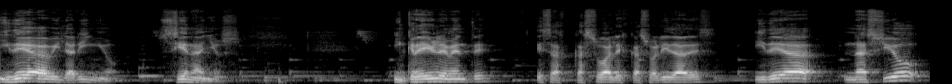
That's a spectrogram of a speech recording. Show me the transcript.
Idea Vilariño, 100 años. Increíblemente, esas casuales casualidades, Idea nació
